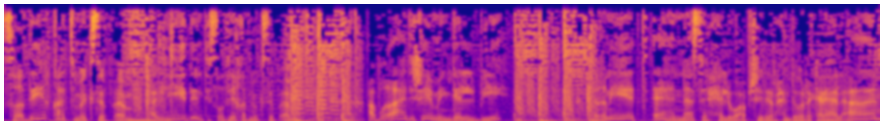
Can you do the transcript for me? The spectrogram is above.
صديقة Mix FM. أكيد أنت صديقة Mix FM. أبغى أهدي شيء من قلبي. أغنية إيه الناس الحلوة أبشري راح ندور لك عليها الآن.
